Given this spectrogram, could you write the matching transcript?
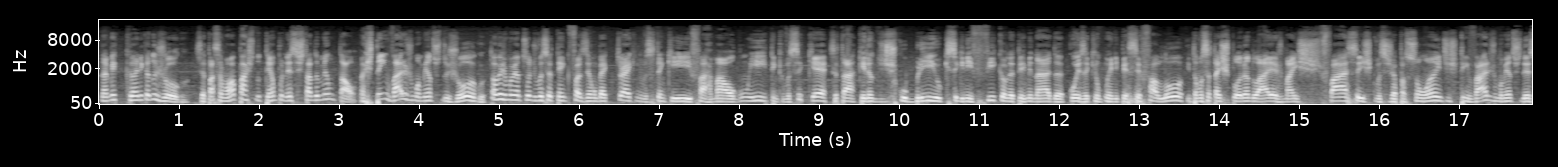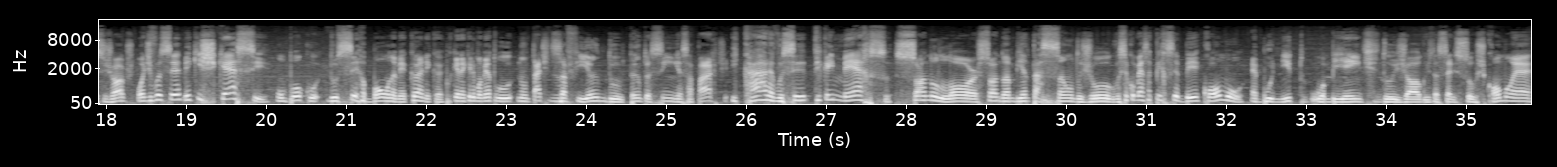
na mecânica do jogo. Você passa a maior parte do tempo nesse estado mental. Mas tem vários momentos do jogo, talvez momentos onde você tem que fazer um backtracking, você tem que ir farmar algum item que você quer, você tá querendo descobrir o que significa uma determinada coisa que um NPC falou, então você tá explorando áreas mais fáceis que você já passou antes. Tem vários momentos desses jogos onde você meio que esquece um pouco do ser bom na mecânica, porque naquele momento não tá te desafiando tanto assim essa parte. E cara, você fica imerso só no lore, só na ambientação do jogo. Você começa a perceber como é bonito o ambiente dos jogos da série Souls, como é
